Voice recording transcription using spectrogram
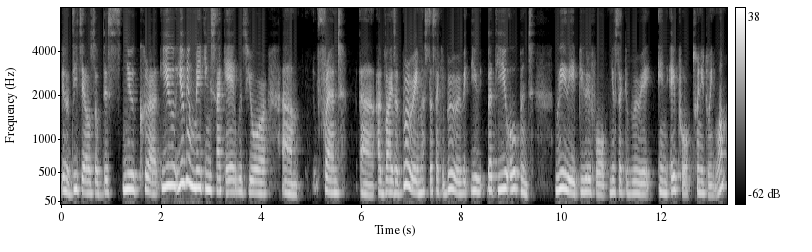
you know, details of this new kura. You you've been making sake with your um, friend, uh, advisor brewery, Masuda Sake Brewery. But you but you opened really beautiful New Sake Brewery in April 2021.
